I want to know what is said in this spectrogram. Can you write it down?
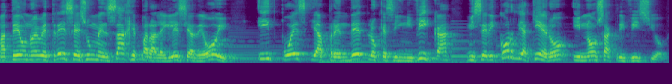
Mateo 9:13 es un mensaje para la iglesia de hoy. Id pues y aprended lo que significa misericordia quiero y no sacrificio,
